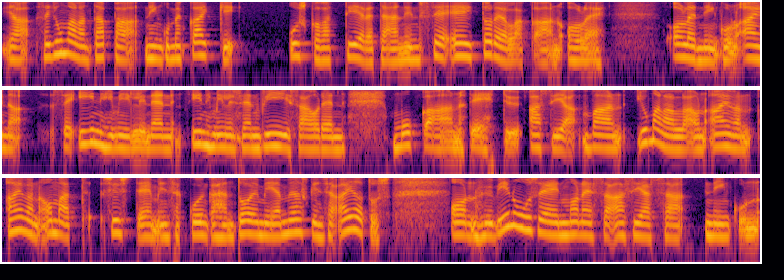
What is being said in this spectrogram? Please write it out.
Ja se Jumalan tapa, niin kuin me kaikki uskovat tiedetään, niin se ei todellakaan ole ole niin kuin aina se inhimillinen, inhimillisen viisauden mukaan tehty asia, vaan Jumalalla on aivan, aivan omat systeeminsä, kuinka hän toimii ja myöskin se ajatus on hyvin usein monessa asiassa niin kuin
